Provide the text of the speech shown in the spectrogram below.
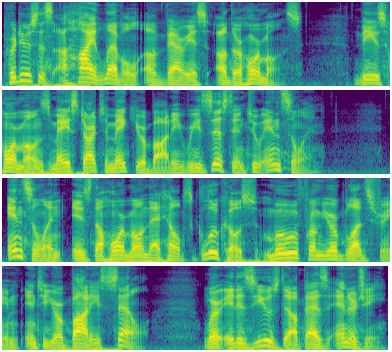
produces a high level of various other hormones. These hormones may start to make your body resistant to insulin. Insulin is the hormone that helps glucose move from your bloodstream into your body's cell, where it is used up as energy.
